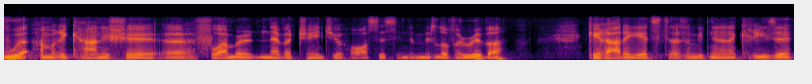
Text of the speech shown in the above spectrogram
uramerikanische äh, Formel Never change your horses in the middle of a river. Gerade jetzt, also mitten in einer Krise,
